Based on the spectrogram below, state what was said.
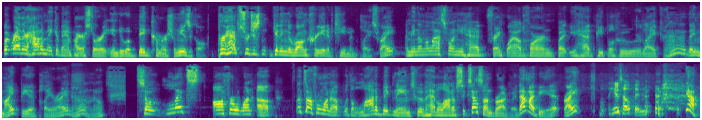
but rather how to make a vampire story into a big commercial musical. Perhaps we're just getting the wrong creative team in place, right? I mean, on the last one, you had Frank Wildhorn, but you had people who were like, eh, they might be a playwright. I don't know. So let's offer one up. Let's offer one up with a lot of big names who have had a lot of success on Broadway. That might be it, right? Here's hoping. Yeah.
